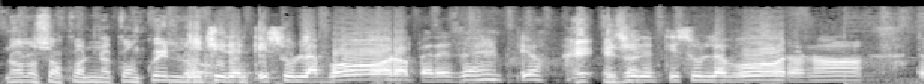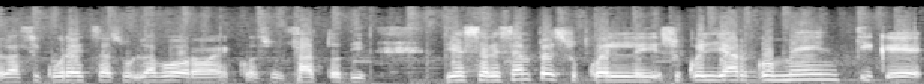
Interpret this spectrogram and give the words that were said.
non lo so, con, con quello... Incidenti sul lavoro, per esempio, eh, esatto. incidenti sul lavoro, no? la sicurezza sul lavoro, ecco, sul fatto di, di essere sempre su, quelli, su quegli argomenti che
